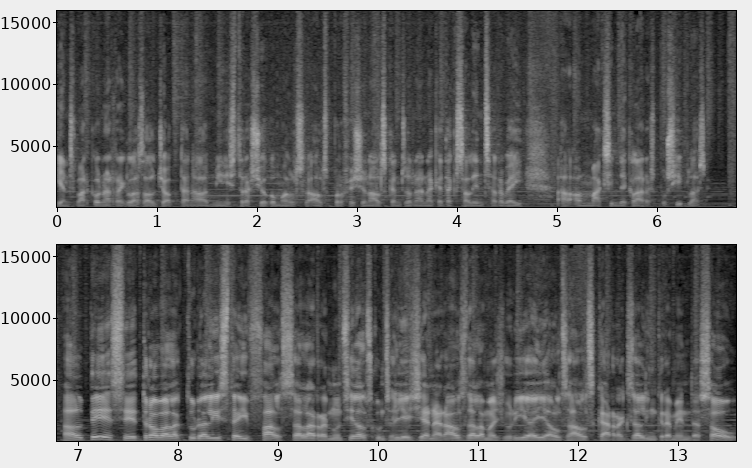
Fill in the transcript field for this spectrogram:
i ens marca unes regles del joc tant a l'administració com als, als professionals que ens donen aquest excel·lent servei eh, al màxim de clares possibles. El PS troba electoralista i falsa la renúncia dels consellers generals de la majoria i els alts càrrecs a l'increment de sou.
